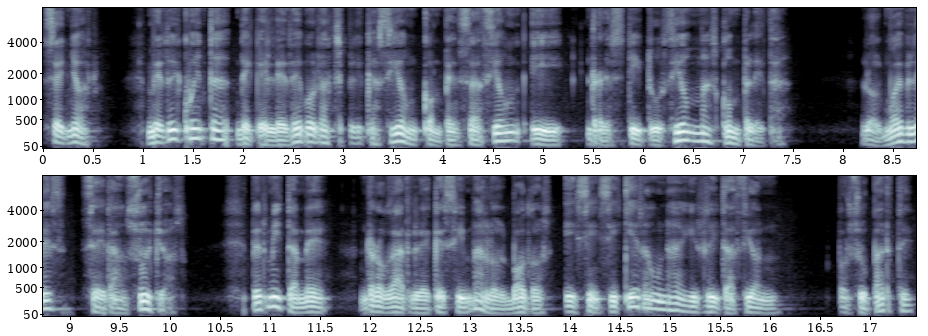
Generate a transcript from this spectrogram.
«Señor, me doy cuenta de que le debo la explicación, compensación y restitución más completa. Los muebles serán suyos. Permítame rogarle que sin malos modos y sin siquiera una irritación, por su parte,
